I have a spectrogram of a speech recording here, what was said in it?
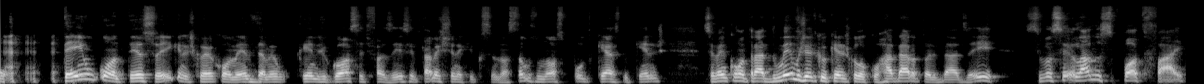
tem um contexto aí, Kenneth, que eu recomendo também. O Kenneth gosta de fazer isso. Ele está mexendo aqui com você. Nós estamos no nosso podcast do Kenneth. Você vai encontrar, do mesmo jeito que o Kenneth colocou, radar atualidades aí. Se você ir lá no Spotify,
